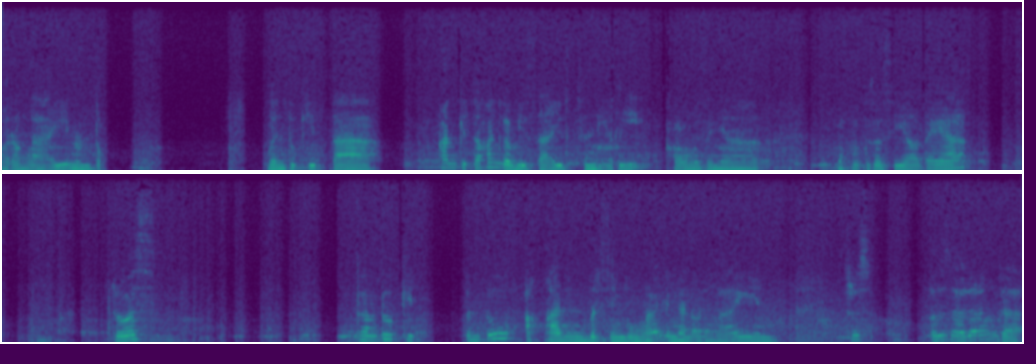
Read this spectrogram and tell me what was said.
orang lain untuk bantu kita kan kita kan gak bisa hidup sendiri kalau misalnya makhluk sosial teh ya. Terus tentu kita tentu akan bersinggungan dengan orang lain. Terus lu sadar nggak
